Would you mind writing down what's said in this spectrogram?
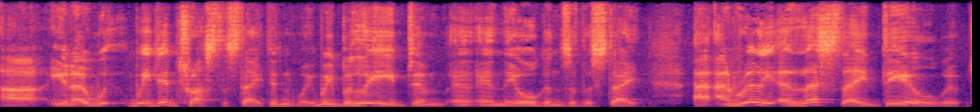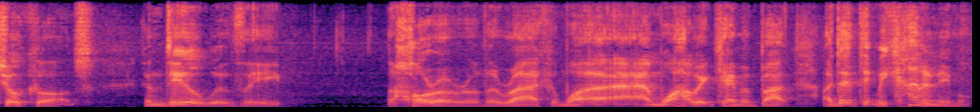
Uh, you know, we, we did trust the state, didn't we? We believed in, in, in the organs of the state. Uh, and really, unless they deal with, Chilcot can deal with the, the horror of Iraq and, what, and how it came about, I don't think we can anymore.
